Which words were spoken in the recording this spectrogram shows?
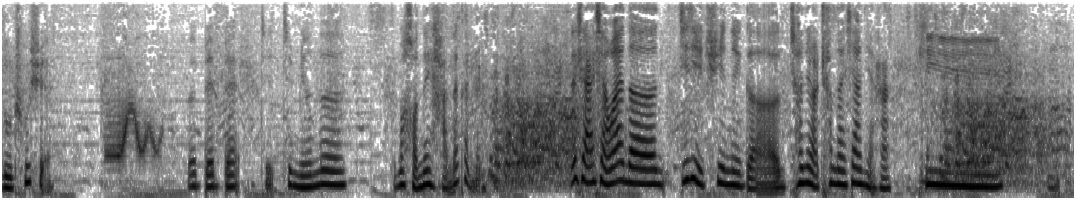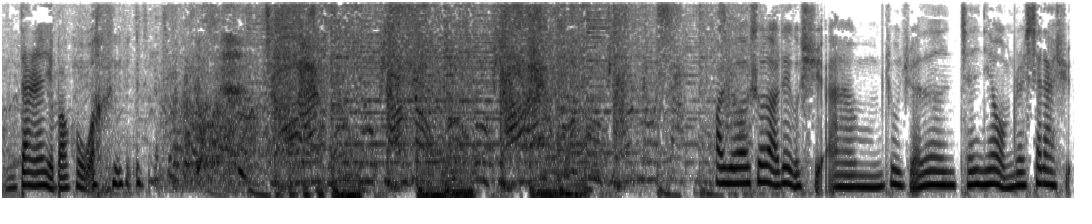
鲁初雪。别别别，这这名字。怎么好内涵的感觉？那啥，小外的集体去那个墙角唱大象去哈！嘿，当然也包括我。话说说到这个雪，就觉得前几天我们这下大雪，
